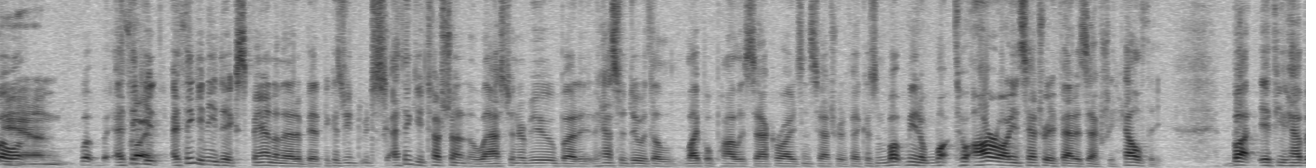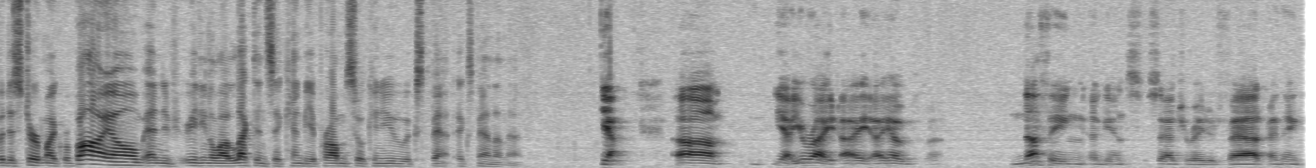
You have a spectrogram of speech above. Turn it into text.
well, and, but, but I think you, I think you need to expand on that a bit because you just, I think you touched on it in the last interview, but it has to do with the lipopolysaccharides and saturated fat. Because you know, to our audience, saturated fat is actually healthy. But if you have a disturbed microbiome and if you're eating a lot of lectins, it can be a problem. So can you expand expand on that? Yeah, um, yeah, you're right. I, I have nothing against saturated fat. I think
